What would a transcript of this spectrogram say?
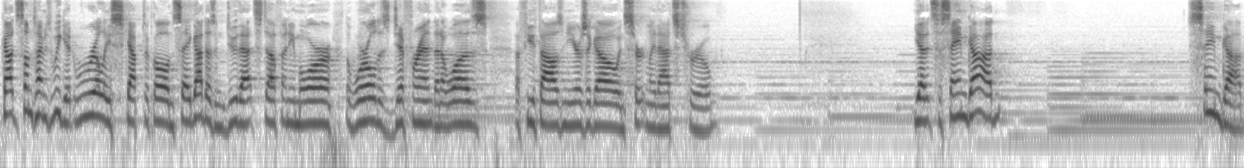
God, sometimes we get really skeptical and say, God doesn't do that stuff anymore. The world is different than it was a few thousand years ago, and certainly that's true. Yet it's the same God. Same God.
